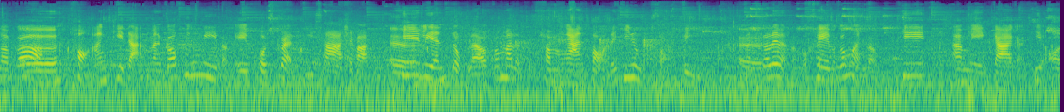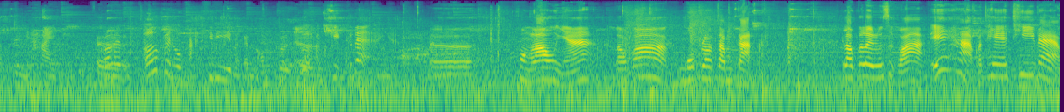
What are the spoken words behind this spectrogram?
แล้วก็เออของอังกฤษอะ มันก็เพิ่งมีแบบ A postgrad visa ใช่ปะเออที่เรียนจบแล้วก็มาแบบทำงานต่อได้ที่หนึ่งสองปี เออก็เลยแบบโอเค มันก็เหมือนแบบที่อเมริกากับที่ออสเตรเลียให้ เออ ก็เลยแบบเออ เป็นโอกาสที่ดีเหมือนกันเนาะก็เลยเอออังกฤษก็ได้อย่างเงี้ย เออของเราอย่างเงี้ยเราก็งบเราจำกัด เราก็เลยรู้สึกว่า เอ๊ะหาประเทศที่แบบ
